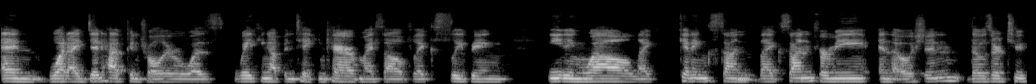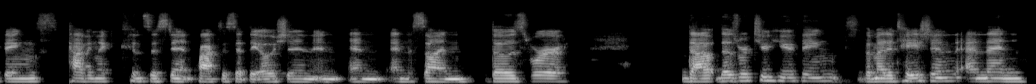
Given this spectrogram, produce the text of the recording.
and what i did have control over was waking up and taking care of myself like sleeping eating well like getting sun mm-hmm. like sun for me in the ocean those are two things having like consistent practice at the ocean and and and the sun those were that those were two huge things the meditation and then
